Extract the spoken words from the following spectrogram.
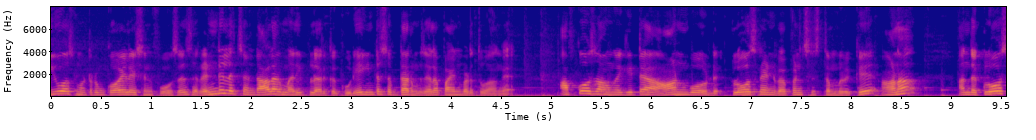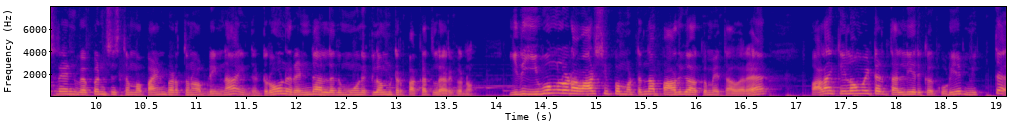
யூஎஸ் மற்றும் கோயலேஷன் ஃபோர்ஸஸ் ரெண்டு லட்சம் டாலர் மதிப்பில் இருக்கக்கூடிய இன்டர்செப்டார் மிசைலை பயன்படுத்துவாங்க. அஃப்கோர்ஸ் அவங்கக்கிட்ட onboard close range weapon system இருக்குது ஆனால் அந்த க்ளோஸ் ரேண்ட் வெப்பன் சிஸ்டமை பயன்படுத்தணும் அப்படின்னா இந்த ட்ரோன் ரெண்டு அல்லது மூணு கிலோமீட்டர் பக்கத்தில் இருக்கணும். இது இவங்களோட வார்ஷிப்பை மட்டும்தான் பாதுகாக்குமே தவிர பல கிலோமீட்டர் தள்ளி இருக்கக்கூடிய மித்த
